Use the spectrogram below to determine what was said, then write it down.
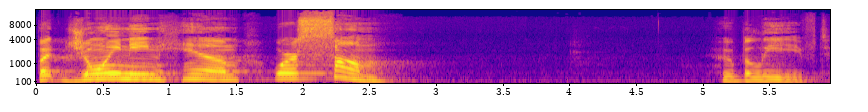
But joining him were some who believed.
